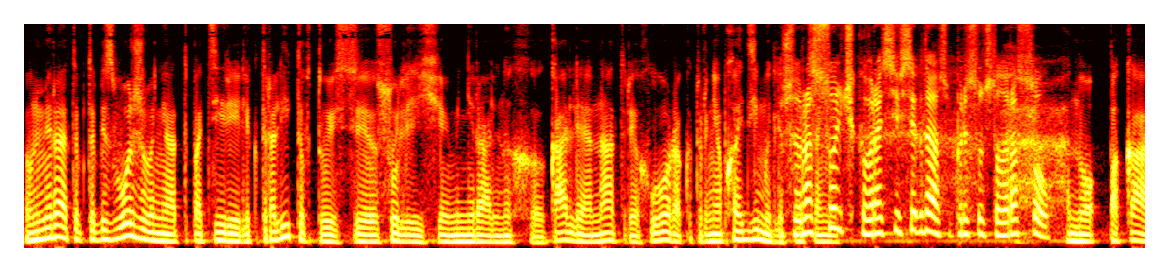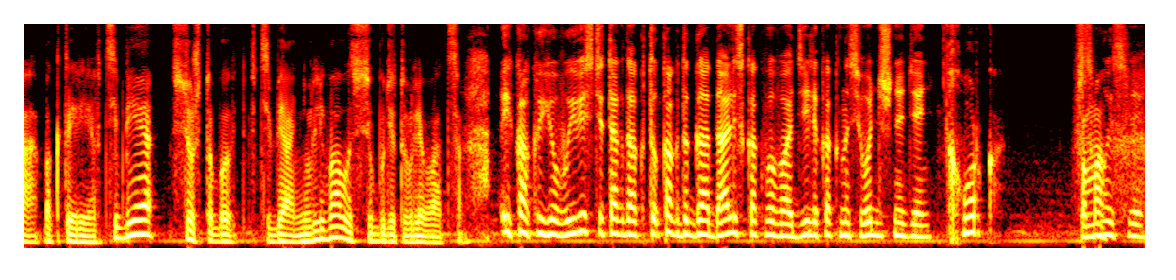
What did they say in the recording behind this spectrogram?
Он умирает от обезвоживания, от потери электролитов, то есть э, солей минеральных, э, калия, натрия, хлора, которые необходимы для что рассольчика в России всегда присутствовал рассол. Но пока бактерия в тебе, все, чтобы в тебя не вливалось, все будет выливаться. И как ее вывести тогда? Кто, как догадались, как выводили, как на сегодняшний день? Хлорка. В Помо... смысле?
